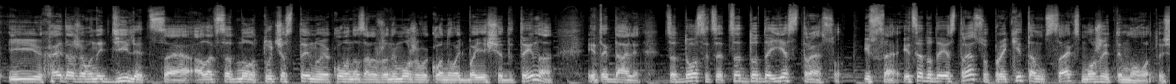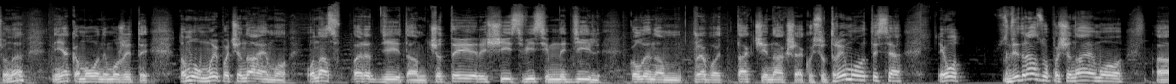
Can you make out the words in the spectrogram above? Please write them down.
і, хай даже вони ділять це, але все одно ту частину, яку вона зараз вже не може виконувати, бо є ще дитина, і так далі. Це досить це, це додає стресу. І все. І це додає стресу, про який там секс може йти мова. Тобто вона ніяка мова не може йти. Тому ми починаємо. У нас впереді там 4, 6, 8 неділь, коли нам треба так чи інакше якось утримуватися. І от Відразу починаємо е,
